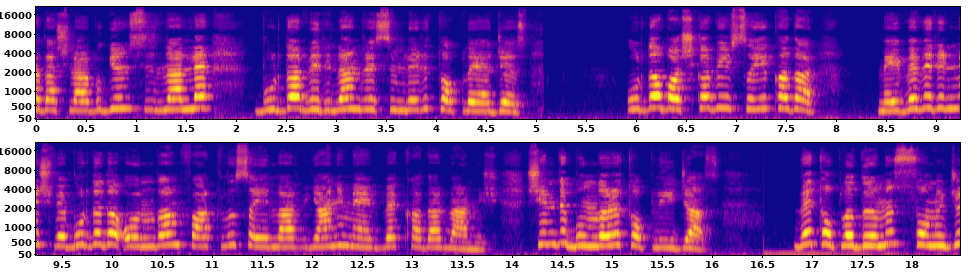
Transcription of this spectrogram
arkadaşlar. Bugün sizlerle burada verilen resimleri toplayacağız. Burada başka bir sayı kadar meyve verilmiş ve burada da ondan farklı sayılar yani meyve kadar vermiş. Şimdi bunları toplayacağız. Ve topladığımız sonucu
